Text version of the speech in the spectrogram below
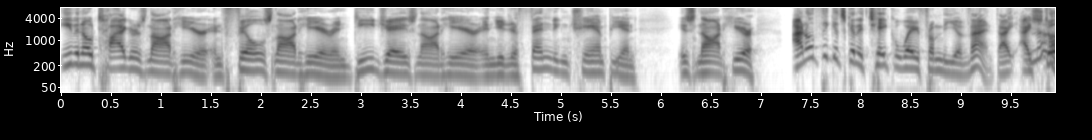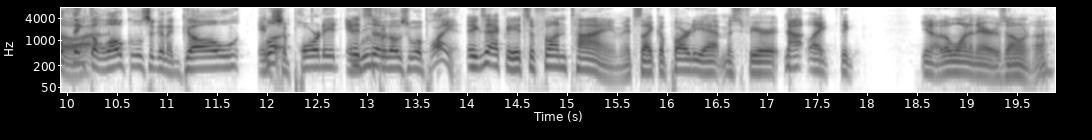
even though Tiger's not here and Phil's not here and DJ's not here and your defending champion is not here, I don't think it's going to take away from the event. I, I still No, think the locals are going to go and Well, support it and root a- for those who are playing. Exactly. It's a fun time. It's like a party atmosphere. Not like the you know, the one in Arizona.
